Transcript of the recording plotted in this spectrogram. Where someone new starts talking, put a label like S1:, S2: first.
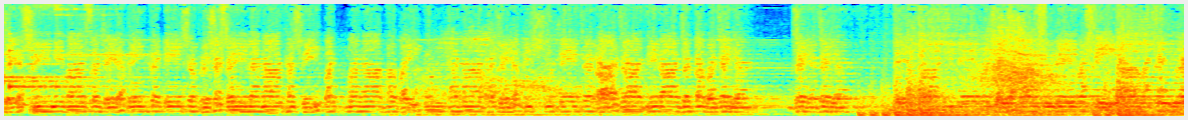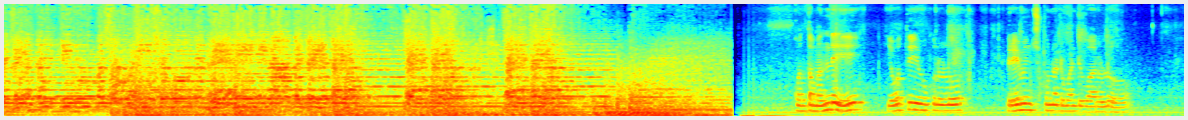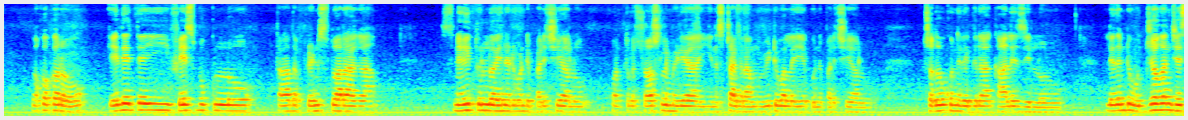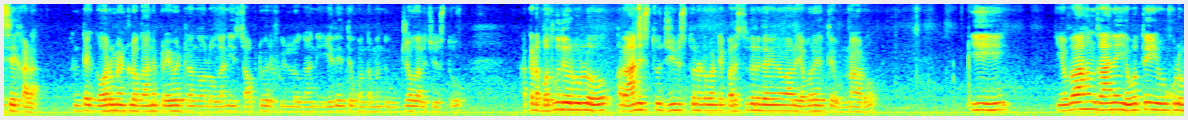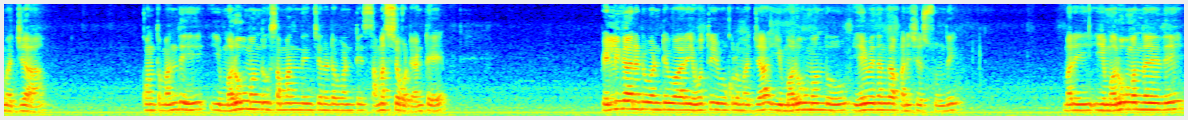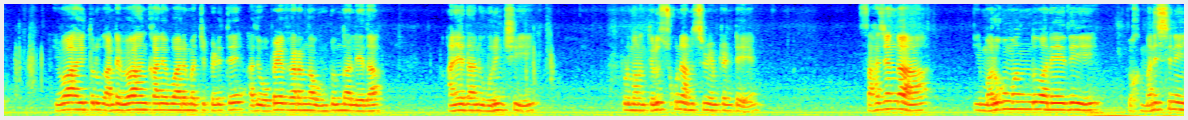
S1: జయ శ్రీనివాస జయ వెంకటేశ వృషశైలనాథ శ్రీ పద్మనాభ వైకుంఠనాథ జయ విష్ణుతేజ రాజాధిరాజ కవ జయ జయ జయ. దేవాదిదేవ జయ వాసుదేవ శ్రీరామచంద్ర జయ కల్కి రూప శౌరీశ నాథ జయ జయ జయ జయ జయ జయ.
S2: కొంతమంది యువతి యువకులలో ప్రేమించుకున్నటువంటి వారిలో ఒక్కొక్కరు ఏదైతే ఈ ఫేస్బుక్లో తర్వాత ఫ్రెండ్స్ ద్వారాగా స్నేహితుల్లో అయినటువంటి పరిచయాలు కొంత సోషల్ మీడియా ఈ ఇన్స్టాగ్రామ్ వీటి వల్ల అయ్యే కొన్ని పరిచయాలు చదువుకునే దగ్గర కాలేజీల్లోనూ లేదంటే ఉద్యోగం చేసే కాడ అంటే గవర్నమెంట్లో కానీ ప్రైవేట్ రంగంలో కానీ సాఫ్ట్వేర్ ఫీల్డ్లో కానీ ఏదైతే కొంతమంది ఉద్యోగాలు చేస్తూ అక్కడ బతుకు రాణిస్తూ జీవిస్తున్నటువంటి పరిస్థితులు కలిగిన వారు ఎవరైతే ఉన్నారో ఈ వివాహం కానీ యువతి యువకుల మధ్య కొంతమంది ఈ మరుగు మందుకు సంబంధించినటువంటి సమస్య ఒకటి అంటే పెళ్ళి కానిటువంటి వారి యువతి యువకుల మధ్య ఈ మరుగు మందు ఏ విధంగా పనిచేస్తుంది? మరి ఈ మరుగు మందు అనేది వివాహితులు అంటే వివాహం కాని వారి మధ్య పెడితే అది ఉపయోగకరంగా ఉంటుందా లేదా అనే దాని గురించి ఇప్పుడు మనం తెలుసుకునే అంశం ఏమిటంటే సహజంగా ఈ మరుగుమందు అనేది ఒక మనిషిని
